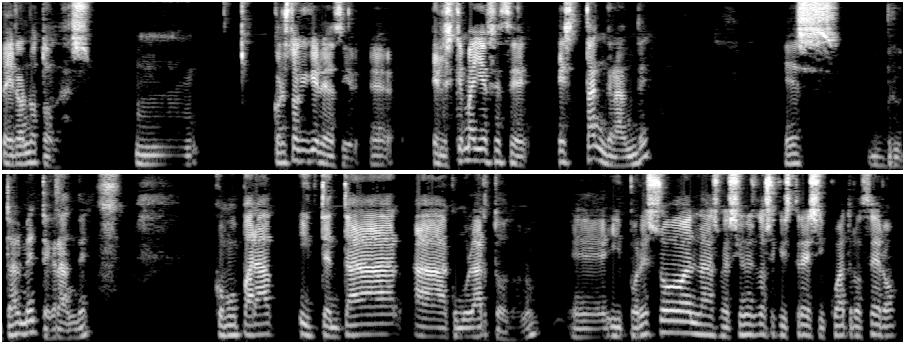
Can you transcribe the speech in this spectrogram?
pero no todas. Mm, ¿Con esto qué quiere decir? Eh, el esquema IFC es tan grande, es brutalmente grande, como para intentar acumular todo, ¿no? Eh, y por eso en las versiones 2X3 y 4.0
